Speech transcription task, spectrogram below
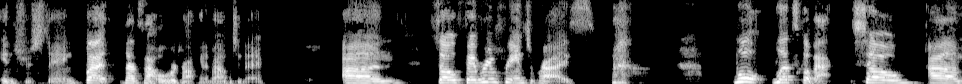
interesting, but that's not what we're talking about today. Um, so favoring free enterprise. well, let's go back. So um,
